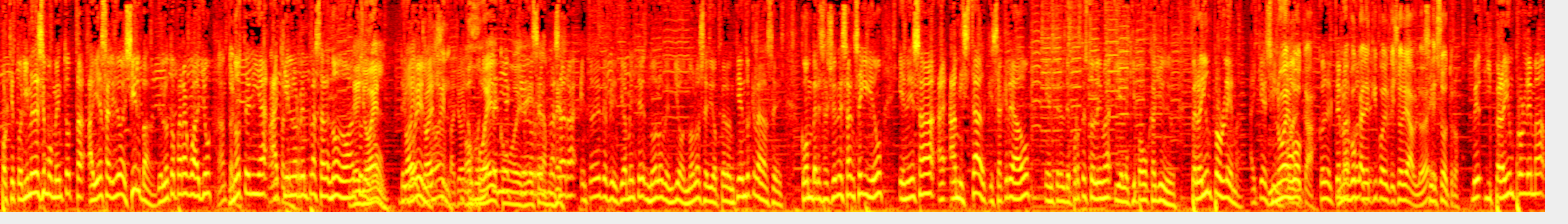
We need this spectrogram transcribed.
porque Tolima en ese momento había salido de Silva, del otro paraguayo, Anthony. no tenía a quien lo reemplazara. No, no, De Anthony, Joel. no, de Joel, Joel. Joel Silva, Joel. Como O no Joel, tenía como quien lo la reemplazara, entonces definitivamente no lo vendió, no lo cedió. Pero entiendo que las eh, conversaciones han seguido en esa a- amistad que se ha creado entre el Deportes Tolima y el equipo Boca Juniors. Pero hay un problema, hay que decir. no es Boca, Con el tema, no es Boca el el equipo del que yo le hablo, ¿eh? Sí. es otro. Y, pero hay un problema,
